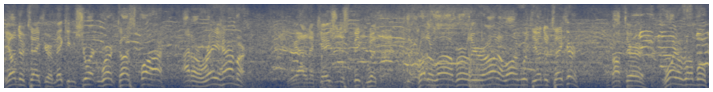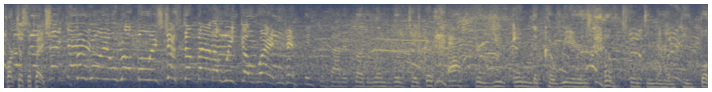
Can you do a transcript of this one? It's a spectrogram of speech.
The Undertaker making short work thus far out of Ray Hammer. We had an occasion to speak with Brother Love earlier on, along with The Undertaker, about their Royal Rumble participation. The Royal Rumble is just about a week away. And think about it, Brother Undertaker. After you end the careers of 29 people,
